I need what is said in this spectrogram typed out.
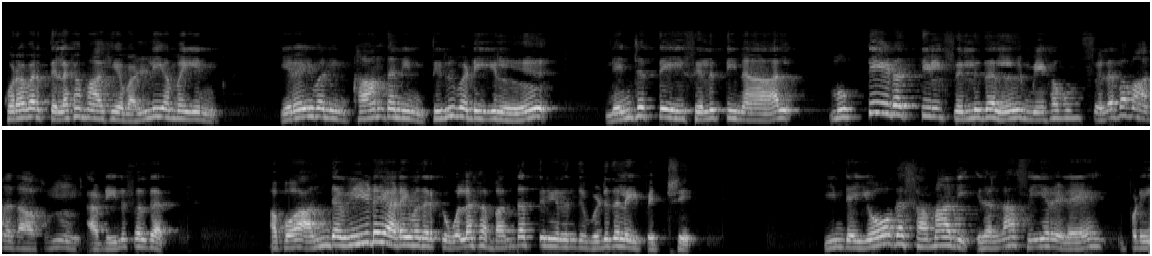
குறவர் திலகமாகிய வள்ளியம்மையின் இறைவனின் காந்தனின் திருவடியில் நெஞ்சத்தை செலுத்தினால் முக்தி இடத்தில் செல்லுதல் மிகவும் சுலபமானதாகும் அப்படின்னு சொல்றார். அப்போ அந்த வீடை அடைவதற்கு உலக பந்தத்தில் இருந்து விடுதலை பெற்று இந்த யோக சமாதி இதெல்லாம் செய்யறே இப்படி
